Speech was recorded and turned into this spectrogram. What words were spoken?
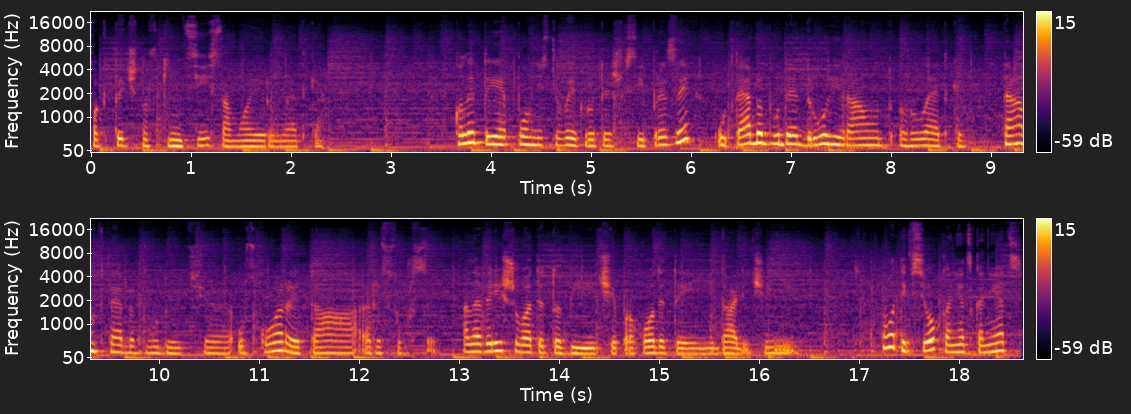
фактично в кінці самої рулетки. Коли ти повністю викрутиш всі призи, у тебе буде другий раунд рулетки. Там в тебе будуть е, ускори та ресурси. Але вирішувати тобі, чи проходити її далі, чи ні. От і все, конець-конець.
